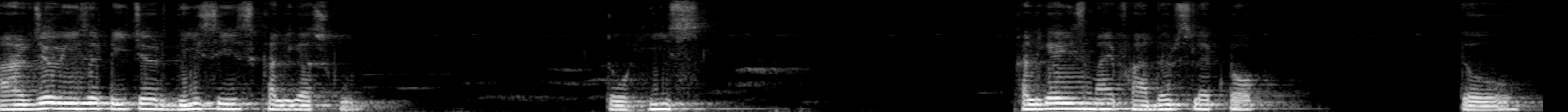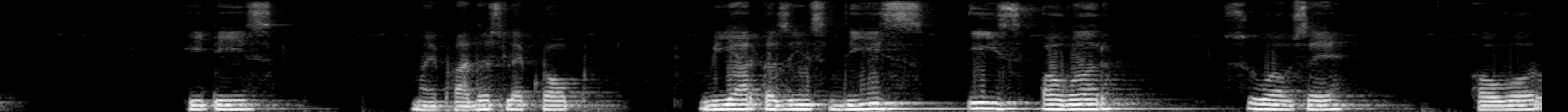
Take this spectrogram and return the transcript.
Aarjav is a teacher this is ખાલીગા સ્કૂલ તો હિસ ખાલીગા ઇઝ માય ફાધર્સ લેપટોપ તો it is my father's laptop we are cousins this is our શું આવશે? over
